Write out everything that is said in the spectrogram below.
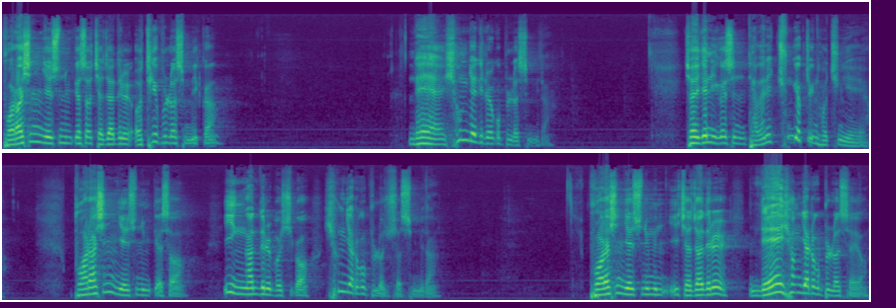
부활하신 예수님께서 제자들을 어떻게 불렀습니까? 내 형제들이라고 불렀습니다. 저에게는 이것은 대단히 충격적인 호칭이에요. 부활하신 예수님께서 이 인간들을 보시고 형제라고 불러주셨습니다. 부활하신 예수님은 이 제자들을 내 형제라고 불렀어요.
